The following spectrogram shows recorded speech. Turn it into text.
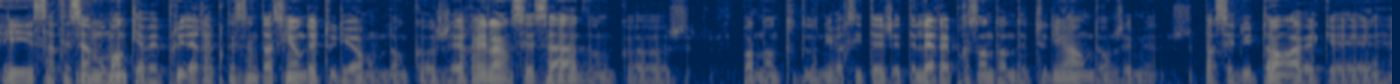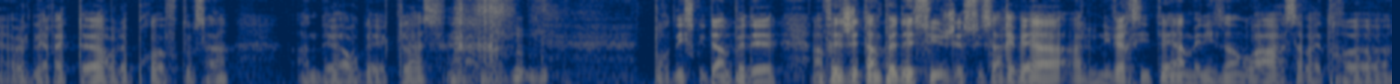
Et ça faisait un moment qu'il n'y avait plus de représentation d'étudiants. Donc euh, j'ai relancé ça. Donc euh, pendant toute l'université, j'étais le représentant d'étudiants. Donc j'ai passé du temps avec, euh, avec les recteurs, les profs, tout ça, en dehors des classes. pour discuter un peu des... En fait, j'étais un peu déçu. Je suis arrivé à, l'université en me disant, waouh, ça va être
